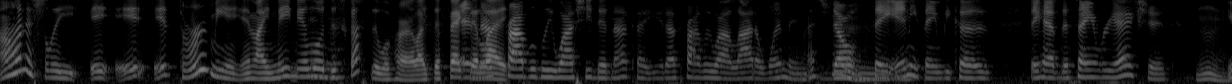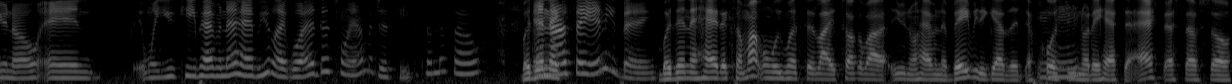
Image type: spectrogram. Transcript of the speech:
Honestly, it, it, it threw me and like made me a little Mhm. disgusted with her. Like the fact and that that's like probably why she did not tell you. That's probably why a lot of women don't say anything because they have the same reaction, mm, you know. And when you keep having that happen, you're like, well, at this point, I'm gonna just keep it to myself but then and they, not say anything. But then it had to come up when we went to like talk about you know having a baby together. Of course, you Mhm. know they have to ask that stuff. So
